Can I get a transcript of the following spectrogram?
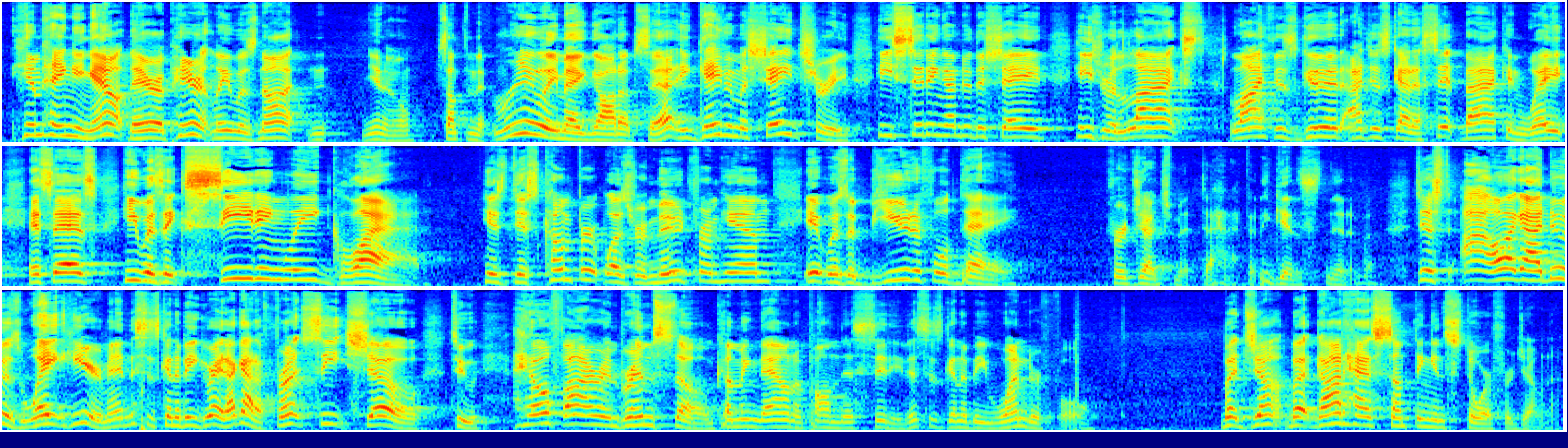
him hanging out there apparently was not, you know, something that really made God upset. He gave him a shade tree. He's sitting under the shade, he's relaxed. Life is good. I just got to sit back and wait. It says, He was exceedingly glad. His discomfort was removed from him. It was a beautiful day for judgment to happen against Nineveh. Just I, all I got to do is wait here, man. This is going to be great. I got a front seat show to hellfire and brimstone coming down upon this city. This is going to be wonderful. But, jo- but God has something in store for Jonah.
